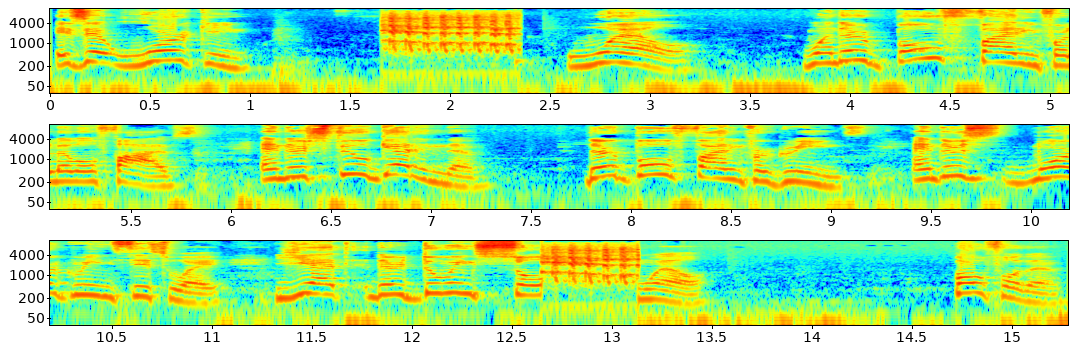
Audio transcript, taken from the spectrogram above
is it working well when they're both fighting for level 5s and they're still getting them. They're both fighting for greens and there's more greens this way. Yet they're doing so well. Both of them.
